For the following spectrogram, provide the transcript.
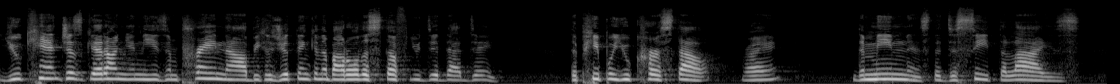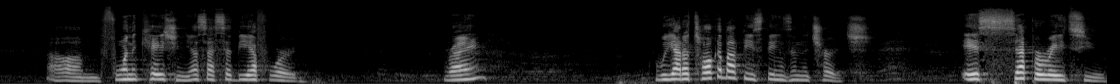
You can't just get on your knees and pray now because you're thinking about all the stuff you did that day, the people you cursed out, right? The meanness, the deceit, the lies, um, fornication. Yes, I said the F word, right? We got to talk about these things in the church. It separates you.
